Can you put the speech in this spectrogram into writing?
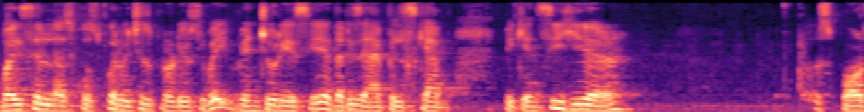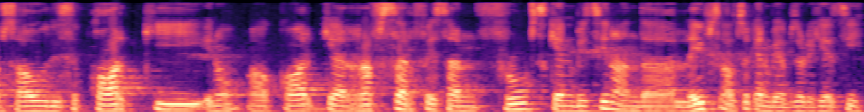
bicelled ascospore which is produced by Venturiaceae that is apple scab. We can see here spots how this corky you know uh, corky or rough surface on fruits can be seen on the leaves also can be observed here. See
